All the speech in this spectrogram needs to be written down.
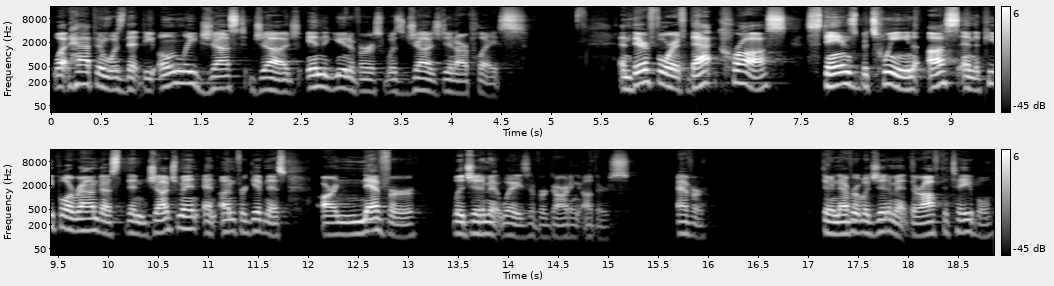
what happened was that the only just judge in the universe was judged in our place. And therefore, if that cross stands between us and the people around us, then judgment and unforgiveness are never legitimate ways of regarding others. Ever. They're never legitimate, they're off the table.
